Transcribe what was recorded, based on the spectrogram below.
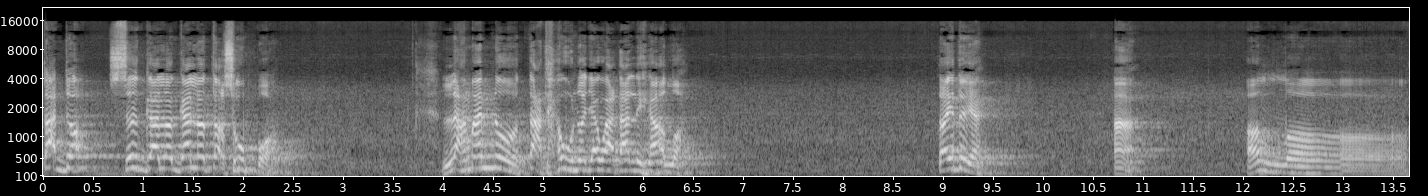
tak ada segala-gala tak serupa. Lah mana tak tahu nak jawab tak boleh ya Allah. Tak itu ya? Ha. Allah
